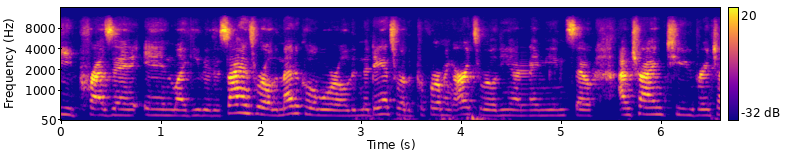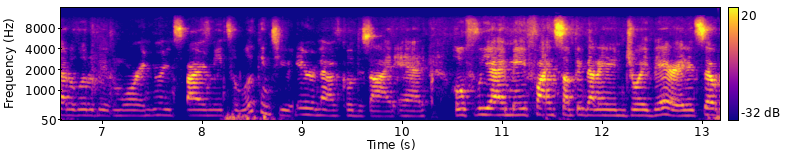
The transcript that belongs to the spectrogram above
be present in like either the science world the medical world in the dance world the performing arts world you know what i mean? So i'm trying to branch out a little bit more and you're inspiring me to look into aeronautical design and hopefully i may find something that i enjoy there. And so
